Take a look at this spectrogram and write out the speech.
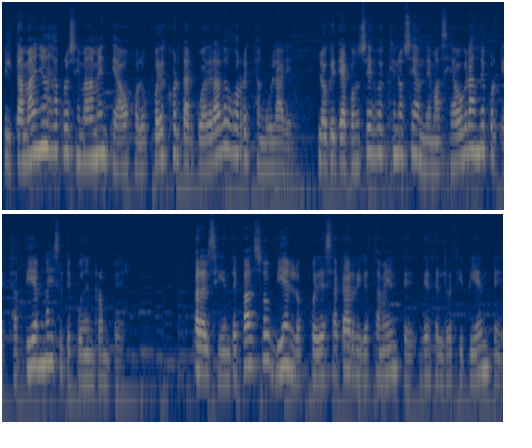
El tamaño es aproximadamente a ojo, los puedes cortar cuadrados o rectangulares. Lo que te aconsejo es que no sean demasiado grandes porque está tierna y se te pueden romper. Para el siguiente paso, bien los puedes sacar directamente desde el recipiente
